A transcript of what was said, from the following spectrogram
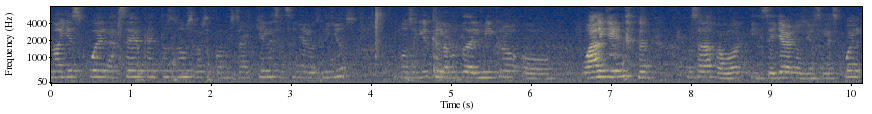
No hay escuela cerca, entonces vamos a ver si podemos traer quién les enseña a los niños, conseguir que la ruta del micro o, o alguien nos haga favor y se lleven los niños a la escuela.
